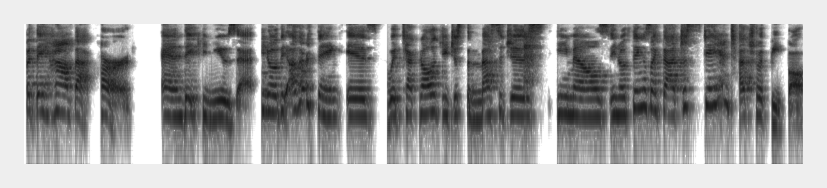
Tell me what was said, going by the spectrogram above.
but they have that card and they can use it. You know, the other thing is with technology, just the messages, emails, you know, things like that. Just stay in touch with people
